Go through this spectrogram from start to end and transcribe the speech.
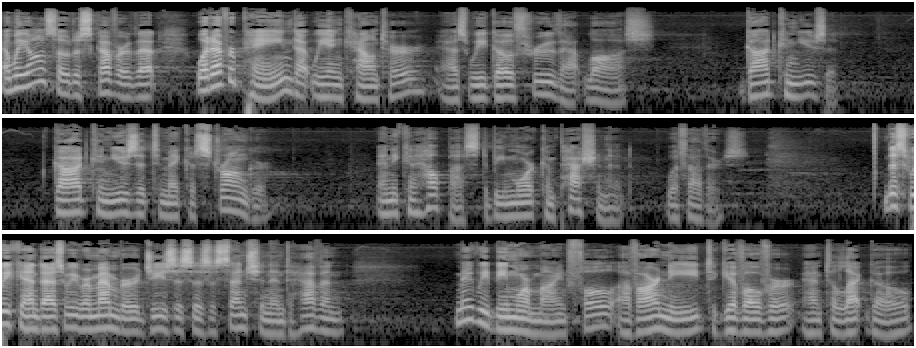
And we also discover that whatever pain that we encounter as we go through that loss, God can use it. God can use it to make us stronger, and He can help us to be more compassionate with others. This weekend, as we remember Jesus' ascension into heaven, may we be more mindful of our need to give over and to let go,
